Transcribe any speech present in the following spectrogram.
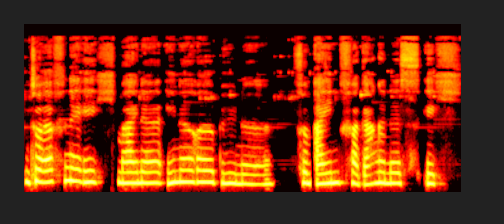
Und so öffne ich meine innere Bühne für ein vergangenes Ich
